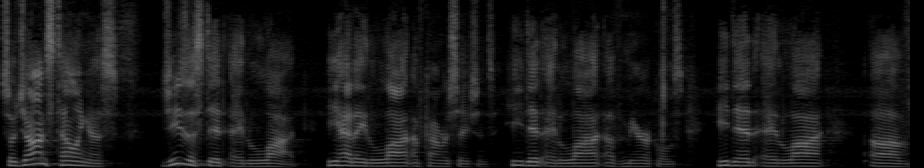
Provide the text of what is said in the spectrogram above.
So John's telling us Jesus did a lot. He had a lot of conversations. He did a lot of miracles. He did a lot of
